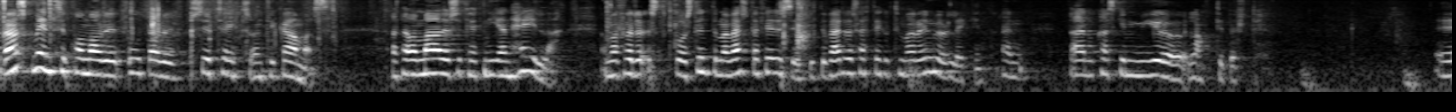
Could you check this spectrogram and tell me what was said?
fransk mynd sem kom árið út árið 71 til gamans að það var maður sem fekk nýjan heila að maður fyrir sko, stundum að velta fyrir sig þú verður þetta eitthvað til maður raunveruleikin en það er nú kannski mjög langt í börtu. E,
